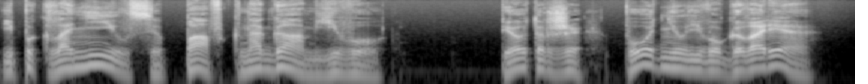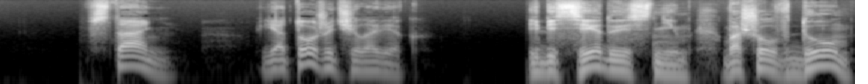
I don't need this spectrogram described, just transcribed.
и поклонился, пав к ногам его. Петр же поднял его, говоря, «Встань, я тоже человек». И, беседуя с ним, вошел в дом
